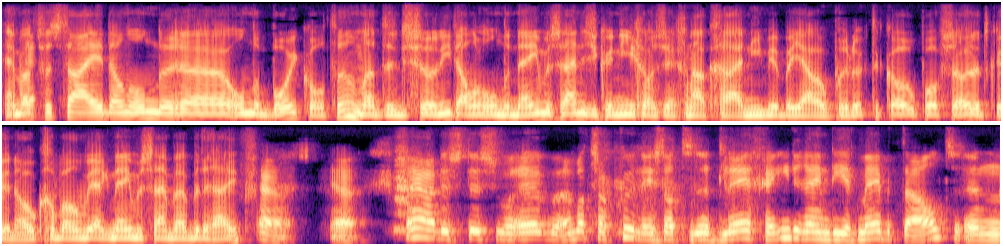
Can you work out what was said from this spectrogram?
En wat versta je dan onder, onder boycotten? Want het zullen niet allemaal ondernemers zijn, dus je kunt niet gewoon zeggen, nou ik ga niet meer bij jou producten kopen of zo. Dat kunnen ook gewoon werknemers zijn bij een bedrijf. Ja, ja. Nou ja, dus, dus wat zou kunnen is dat het leger iedereen die heeft een,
